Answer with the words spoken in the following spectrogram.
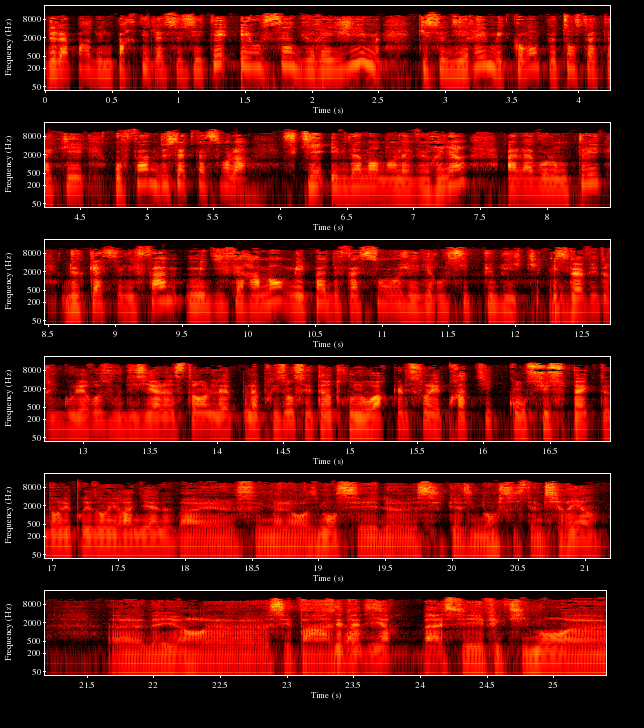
de la part d'une partie de la société et au sein du régime qui se dirait mais comment peut-on s'attaquer aux femmes de cette façon-là? Ce qui évidemment n'enlève rien à la volonté de casser les femmes, mais différemment, mais pas de façon, j'allais dire aussi publique. David Rigouleros, vous disiez à l'instant, la, la prison c'est un trou noir. Quelles sont les pratiques qu'on suspecte dans les prisons iraniennes? Bah, euh, c'est malheureusement c'est le- c'est quasiment le système syrien. Euh, D'ailleurs, euh, c'est pas un hasard. C'est-à-dire? Bah, c'est effectivement euh,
